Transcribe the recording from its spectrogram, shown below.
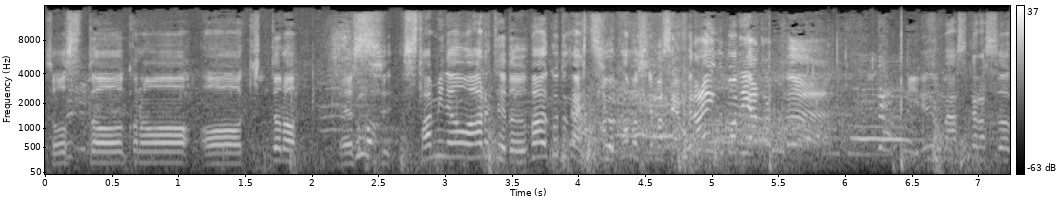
そうすると、このキットのスタミナをある程度奪うことが必要かもしれません。フライングボディアタック。ミルマスカラスを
